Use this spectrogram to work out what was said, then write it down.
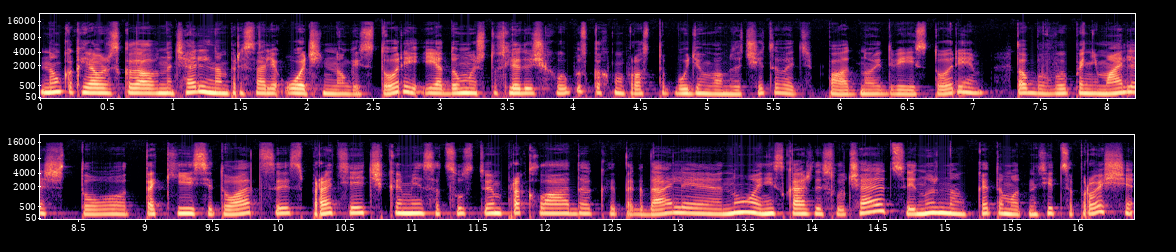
Но, как я уже сказала в начале, нам прислали очень много историй, и я думаю, что в следующих выпусках мы просто будем вам зачитывать по одной-две истории, чтобы вы понимали, что такие ситуации с протечками, с отсутствием прокладок и так далее, ну, они с каждой случаются, и нужно к этому относиться проще,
